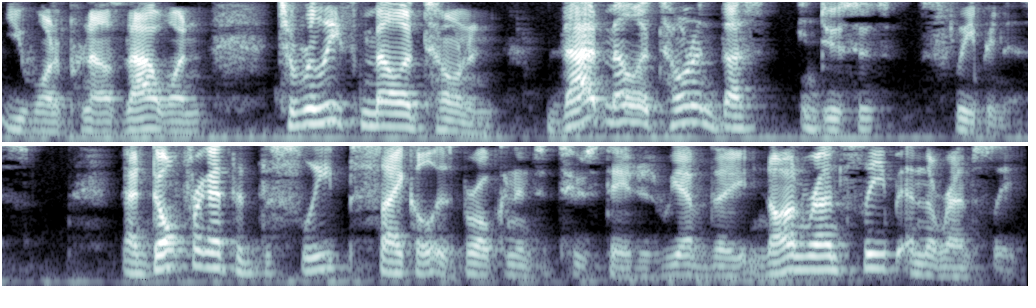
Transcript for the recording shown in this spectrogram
you want to pronounce that one, to release melatonin. That melatonin thus induces sleepiness. Now, don't forget that the sleep cycle is broken into two stages. We have the non REM sleep and the REM sleep.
